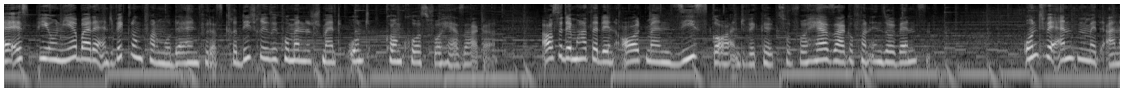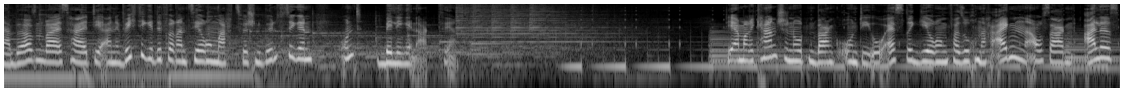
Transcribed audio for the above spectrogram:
Er ist Pionier bei der Entwicklung von Modellen für das Kreditrisikomanagement und Konkursvorhersage. Außerdem hat er den Altman Z-Score entwickelt zur Vorhersage von Insolvenzen. Und wir enden mit einer Börsenweisheit, die eine wichtige Differenzierung macht zwischen günstigen und billigen Aktien. Die amerikanische Notenbank und die US-Regierung versuchen nach eigenen Aussagen alles,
